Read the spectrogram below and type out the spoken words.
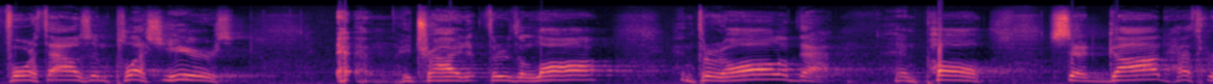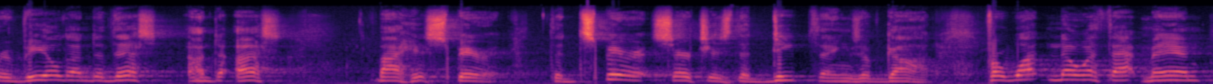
4,000 plus years, he tried it through the law and through all of that. And Paul said, God hath revealed unto this unto us by his Spirit. The Spirit searches the deep things of God. For what knoweth that man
